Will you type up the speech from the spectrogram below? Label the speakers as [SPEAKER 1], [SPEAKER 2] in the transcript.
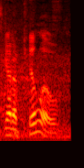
[SPEAKER 1] He's got a pillow.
